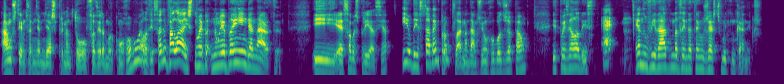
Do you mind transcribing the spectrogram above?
Há uns tempos a minha mulher experimentou fazer amor com um robô. Ela disse: Olha, vá lá, isto não é, não é bem enganar-te. E é só uma experiência. E eu disse: Está bem, pronto. Lá mandámos vir um robô do Japão. E depois ela disse: É, é novidade, mas ainda tem uns gestos muito mecânicos.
